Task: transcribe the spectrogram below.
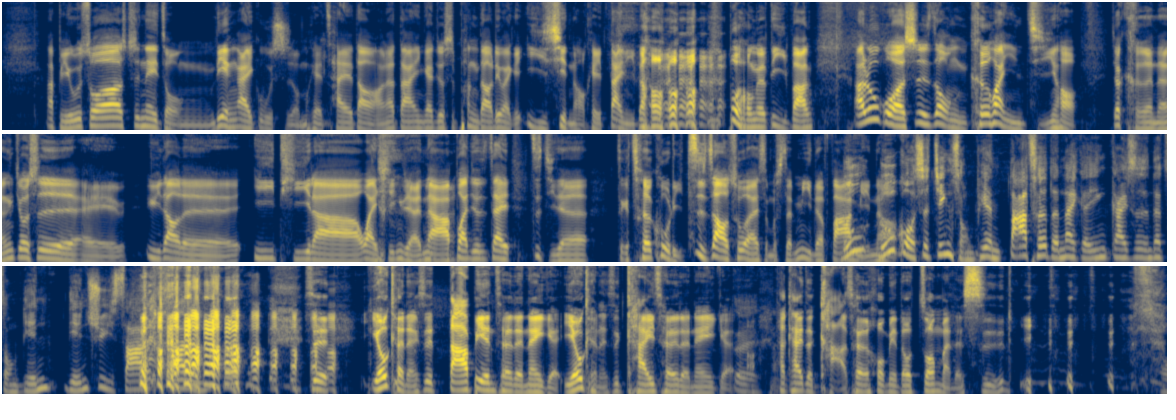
啊。比如说是那种恋爱故事，我们可以猜得到哈，那大家应该就是碰到另外一个异性哦，可以带你到 不同的地方啊。如果是这种科幻影集哈，就可能就是诶遇到的 ET 啦、外星人啊，不然就是在自己的。这个车库里制造出来什么神秘的发明？如果是惊悚片，搭车的那个应该是那种连连续杀，是有可能是搭便车的那个，也有可能是开车的那一个。他开着卡车，后面都装满了尸体。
